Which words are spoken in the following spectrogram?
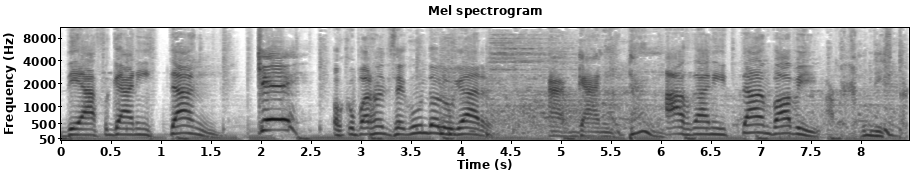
de Afganistán ¿Qué? ocuparon el segundo lugar. Afganistán. Afganistán, papi. Afganistán.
